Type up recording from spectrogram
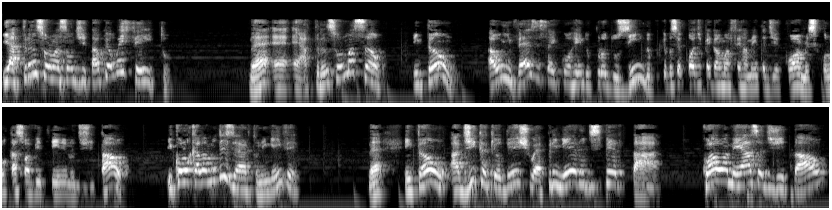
e a transformação digital, que é o efeito né? É, é a transformação. Então, ao invés de sair correndo produzindo, porque você pode pegar uma ferramenta de e-commerce, colocar sua vitrine no digital e colocá-la no deserto, ninguém vê. Né? Então, a dica que eu deixo é, primeiro, despertar. Qual ameaça digital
